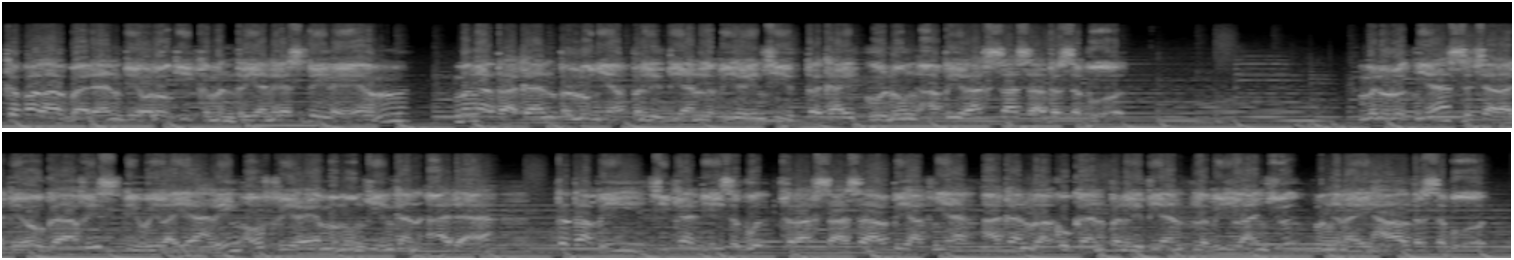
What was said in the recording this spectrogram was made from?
Kepala Badan Geologi Kementerian SDM, mengatakan perlunya penelitian lebih rinci terkait gunung api raksasa tersebut. Menurutnya secara geografis di wilayah Ring of Fire memungkinkan ada, tetapi jika disebut raksasa pihaknya akan melakukan penelitian lebih lanjut mengenai hal tersebut.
